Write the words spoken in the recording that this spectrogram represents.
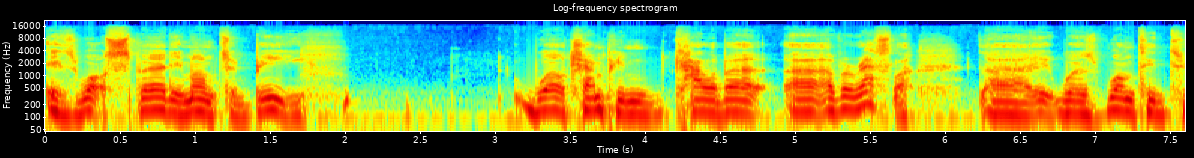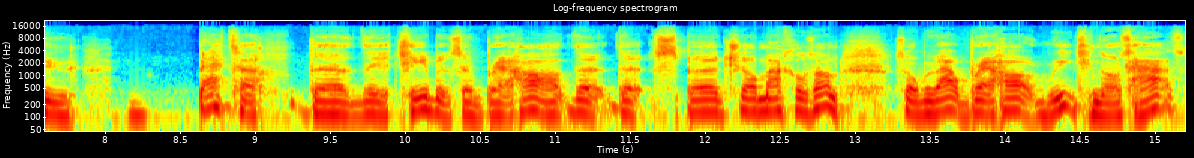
is what spurred him on to be world champion caliber uh, of a wrestler. Uh, it was wanting to better the the achievements of Bret Hart that that spurred Shawn Michaels on. So without Bret Hart reaching those heights,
